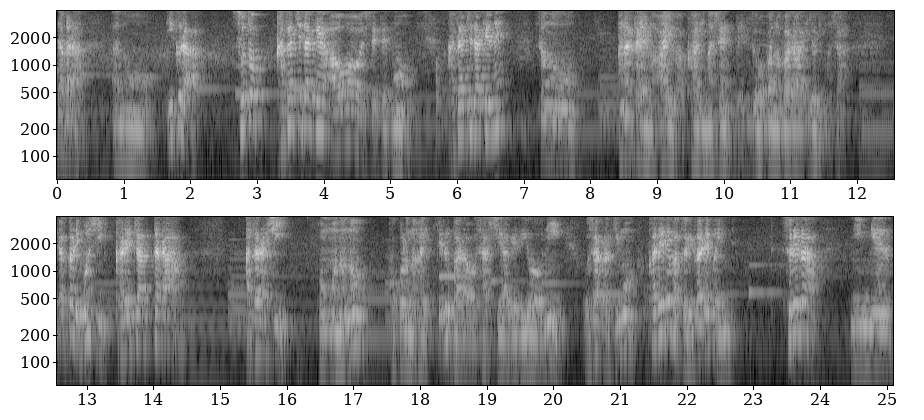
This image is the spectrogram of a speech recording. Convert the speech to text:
だからあのいくら外形だけ青々してても形だけねそのあなたへの愛は変わりませんって増加のバラよりもさやっぱりもし枯れちゃったら新しい本物の心の入ってるバラを差し上げるようにお榊も枯れれば取り替えればいいんだ。よそれが人間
